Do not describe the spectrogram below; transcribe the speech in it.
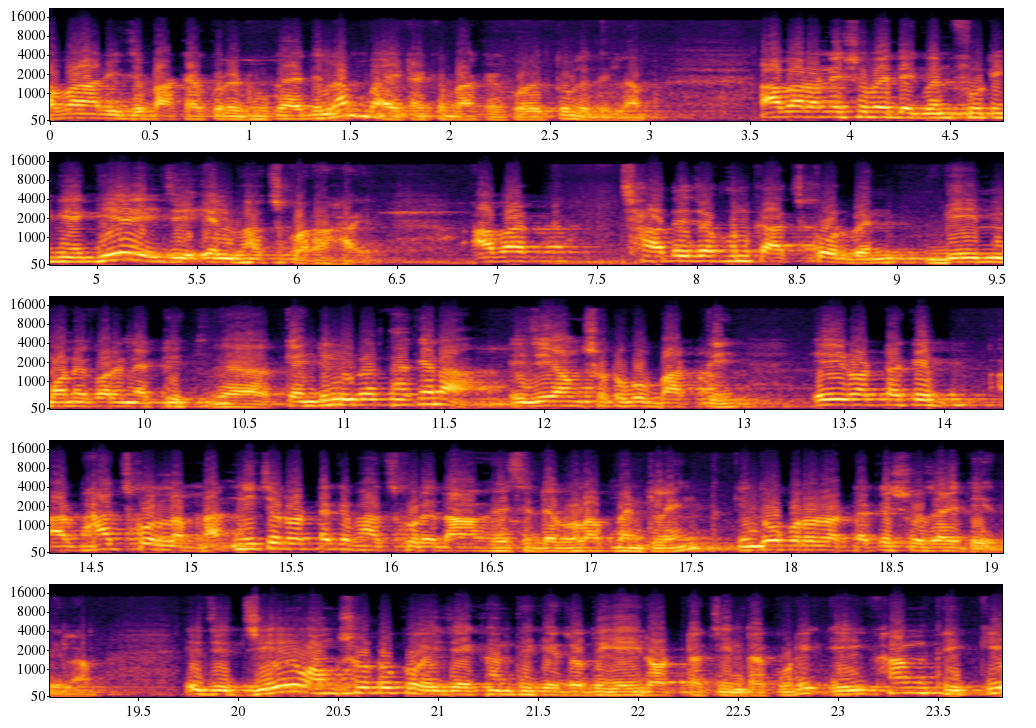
আবার এই যে বাঁকা করে ঢুকাই দিলাম বা এটাকে বাঁকা করে তুলে দিলাম। আবার অনেক সময় দেখবেন ফুটিং এ গিয়ে এই যে এল ভাঁজ করা হয়। আবার ছাদে যখন কাজ করবেন, বিম মনে করেন একটি ক্যান্টিলিভার থাকে না, এই যে অংশটুকু বাড়তি, এই রডটাকে আর ভাঁজ করলাম না, নিচের রডটাকে ভাঁজ করে দেওয়া হয়েছে ডেভেলপমেন্ট লেন্থ কিন্তু ওপরের রডটাকে সোজাই দিয়ে দিলাম। এই যে যে অংশটুকু এই যে এখান থেকে যদি এই রডটা চিন্তা করি, এইখান থেকে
